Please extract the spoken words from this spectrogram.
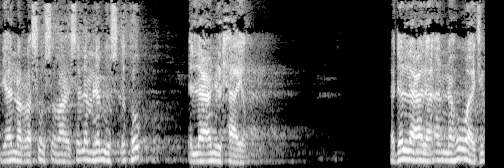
لأن الرسول صلى الله عليه وسلم لم يسقطه إلا عن الحائض. فدل على أنه واجب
